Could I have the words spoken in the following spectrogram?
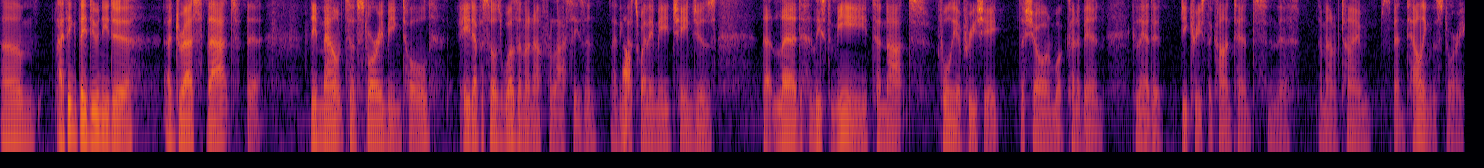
Um, I think they do need to address that the the amount of story being told. Eight episodes wasn't enough for last season. I think No. that's why they made changes that led, at least me, to not fully appreciate the show and what could have been because they had to decrease the content and the amount of time spent telling the story.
